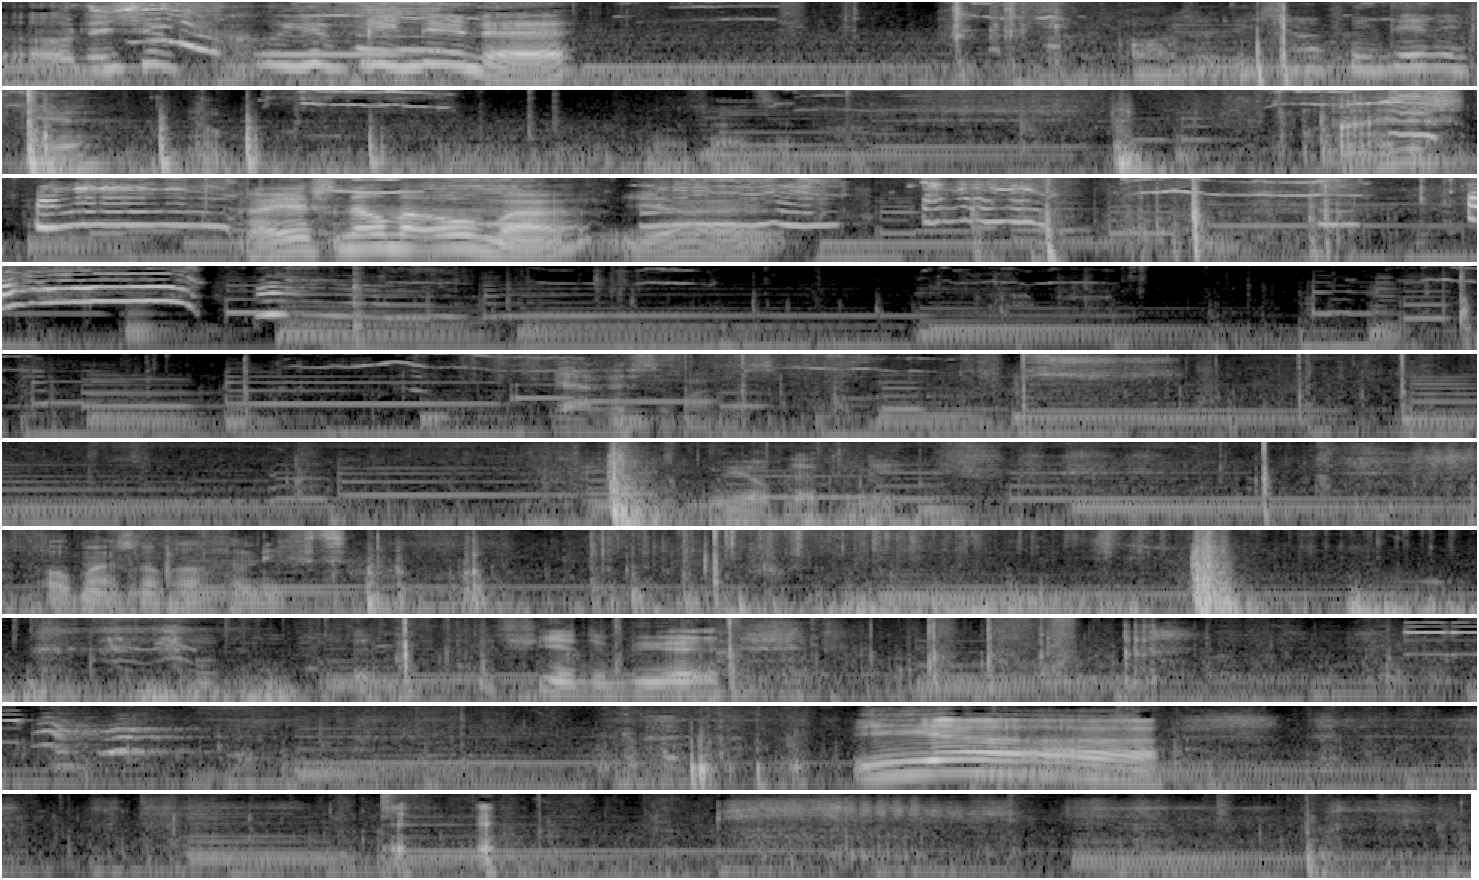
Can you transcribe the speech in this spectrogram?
Oh, dat is je goede vriendin, hè? Oh, dat is jouw vriendinnetje. Ga je, dus... Ga je snel naar oma? Ja, hè? Ja, rustig maar. Moet je opletten nu. Oma is nogal geliefd. Via de buren. Ja!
